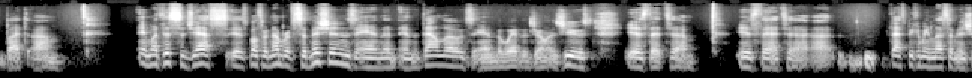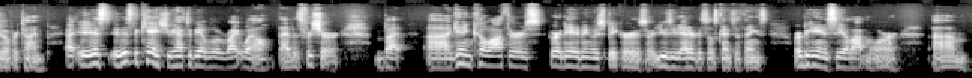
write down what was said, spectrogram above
But um, and what this suggests is both a number of submissions and the, and the downloads and the way the journal is used is that um, is that uh, uh, that's becoming less of an issue over time. Uh, it is it is the case you have to be able to write well, that is for sure, but uh, getting co-authors who are native English speakers or using editors, those kinds of things, we're beginning to see a lot more. Um,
